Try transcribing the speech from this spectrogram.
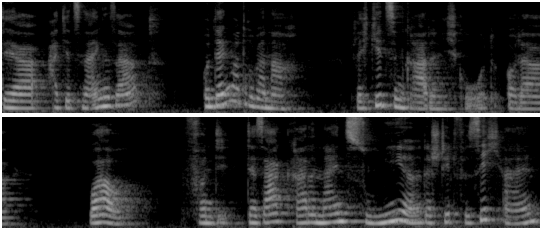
der hat jetzt Nein gesagt und denk mal drüber nach Vielleicht geht es ihm gerade nicht gut oder wow, von der sagt gerade Nein zu mir, der steht für sich ein.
